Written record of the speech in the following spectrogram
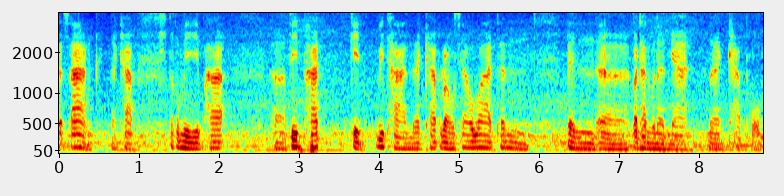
จัดสร้างนะครับ แล้วก็มีพระพิพัฒน์กิจวิธานนะครับ รองเจ้าวาดท่านเป็นประธานดำเนินงานนะครับผม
